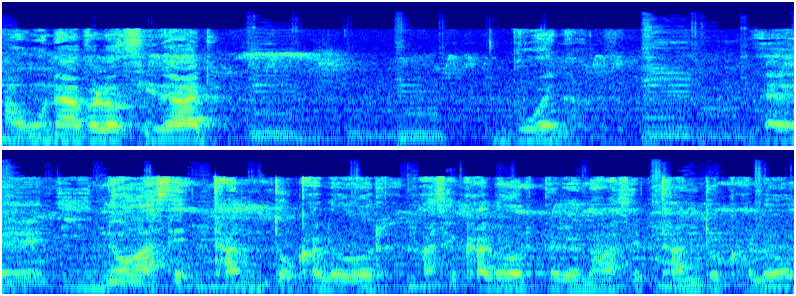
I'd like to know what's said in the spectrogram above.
a una velocidad buena. Eh, y no hace tanto calor, hace calor pero no hace tanto calor,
